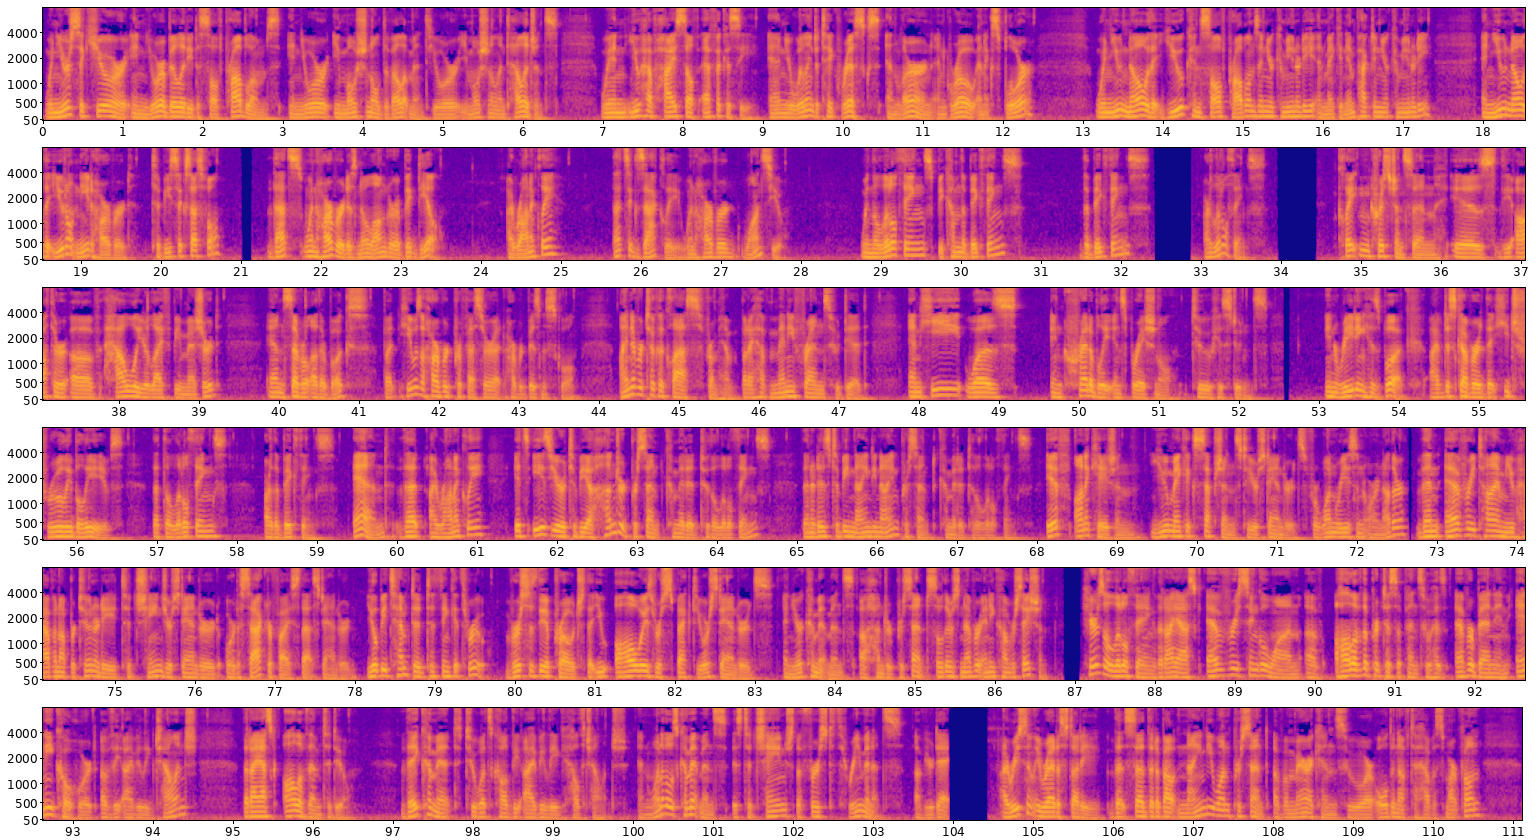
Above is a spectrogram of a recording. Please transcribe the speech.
when you're secure in your ability to solve problems, in your emotional development, your emotional intelligence, when you have high self efficacy and you're willing to take risks and learn and grow and explore, when you know that you can solve problems in your community and make an impact in your community, and you know that you don't need Harvard to be successful, that's when Harvard is no longer a big deal. Ironically, that's exactly when Harvard wants you. When the little things become the big things, the big things are little things. Clayton Christensen is the author of How Will Your Life Be Measured and several other books, but he was a Harvard professor at Harvard Business School. I never took a class from him, but I have many friends who did. And he was incredibly inspirational to his students. In reading his book, I've discovered that he truly believes that the little things are the big things. And that, ironically, it's easier to be 100% committed to the little things than it is to be 99% committed to the little things. If, on occasion, you make exceptions to your standards for one reason or another, then every time you have an opportunity to change your standard or to sacrifice that standard, you'll be tempted to think it through, versus the approach that you always respect your standards and your commitments 100%, so there's never any conversation. Here's a little thing that I ask every single one of all of the participants who has ever been in any cohort of the Ivy League Challenge that I ask all of them to do. They commit to what's called the Ivy League Health Challenge, and one of those commitments is to change the first three minutes of your day. I recently read a study that said that about 91% of Americans who are old enough to have a smartphone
